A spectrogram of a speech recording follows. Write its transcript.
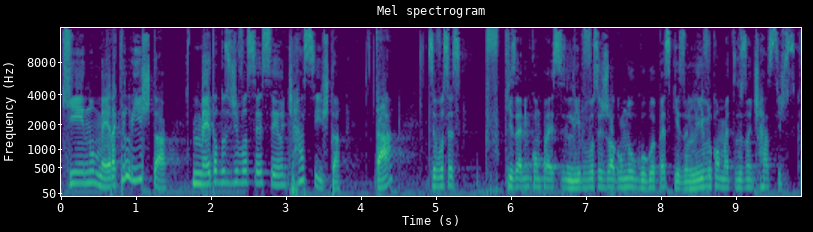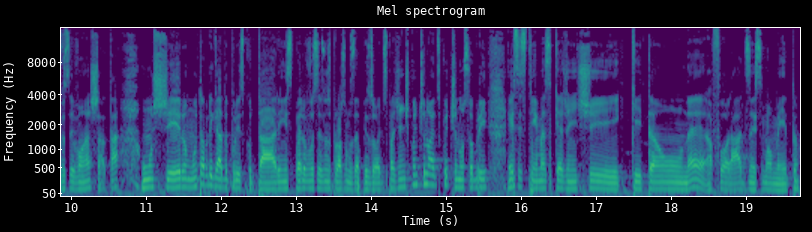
que enumera, que lista métodos de você ser antirracista, tá? Se vocês quiserem comprar esse livro, vocês jogam no Google e pesquisam livro com métodos antirracistas, que vocês vão achar, tá? Um cheiro, muito obrigado por escutarem. Espero vocês nos próximos episódios pra gente continuar discutindo sobre esses temas que a gente que estão, né, aflorados nesse momento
